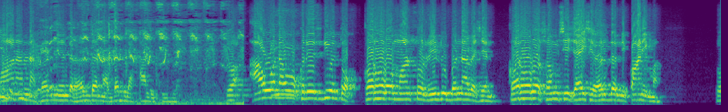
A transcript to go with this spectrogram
માણસના ઘરની અંદર હળદરના બદલા ખાલી થઈ ગયા જો આવો ને આવો ક્રેઝ રહ્યો તો કરોડો માણસો રીલું બનાવે છે ને કરોડો સમસી જાય છે હળદરની પાણીમાં. તો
